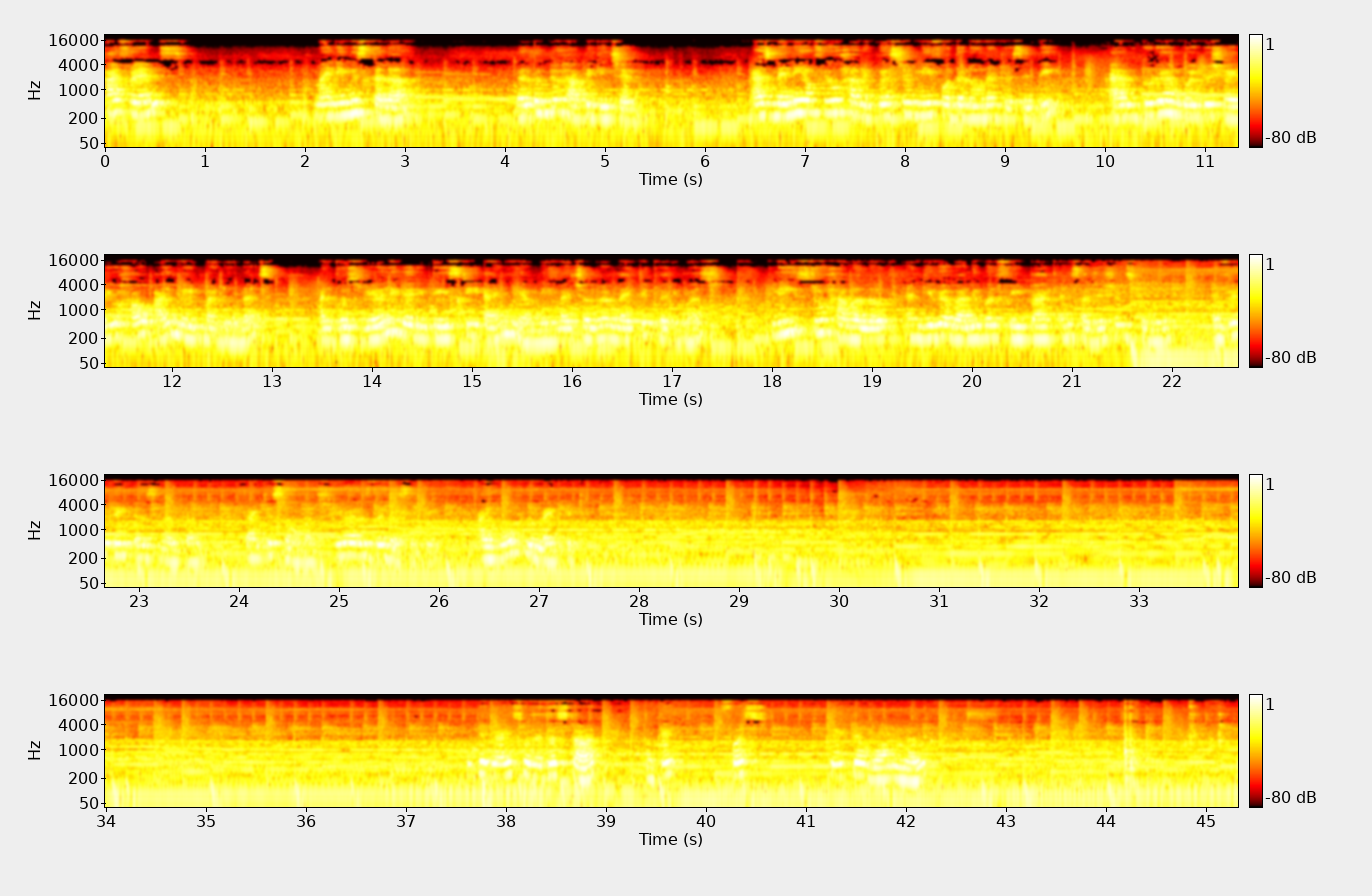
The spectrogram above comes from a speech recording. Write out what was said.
Hi friends, my name is Kala. Welcome to Happy Kitchen. As many of you have requested me for the donut recipe, and today I'm going to share you how I made my donuts and it was really very tasty and yummy. My children liked it very much. Please do have a look and give your valuable feedback and suggestions to me. Everything is welcome. Thank you so much. Here is the recipe. I hope you like it. Guys, so let us start. Okay, first take your warm milk.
